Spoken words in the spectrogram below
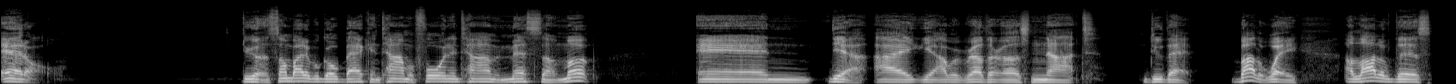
at all. Because somebody will go back in time or forward in time and mess something up. And yeah, I yeah, I would rather us not do that. By the way, a lot of this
